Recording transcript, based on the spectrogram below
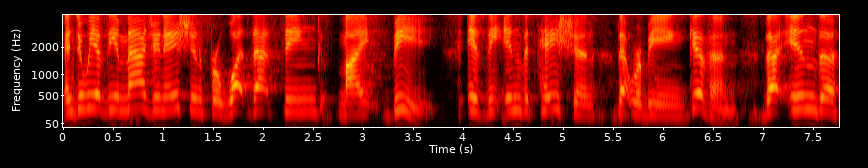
And do we have the imagination for what that thing might be? Is the invitation that we're being given. That in the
